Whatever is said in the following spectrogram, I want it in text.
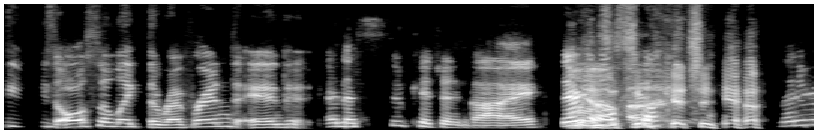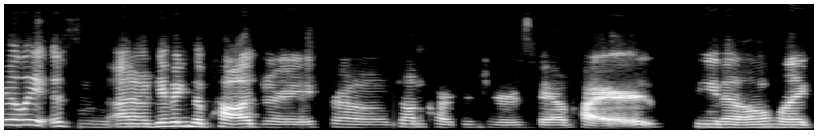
he's also like the Reverend, and And a soup kitchen guy. There's no a soup kitchen, yeah. literally it's I don't know, giving the Padre from John Carpenter's Vampires. You know, like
